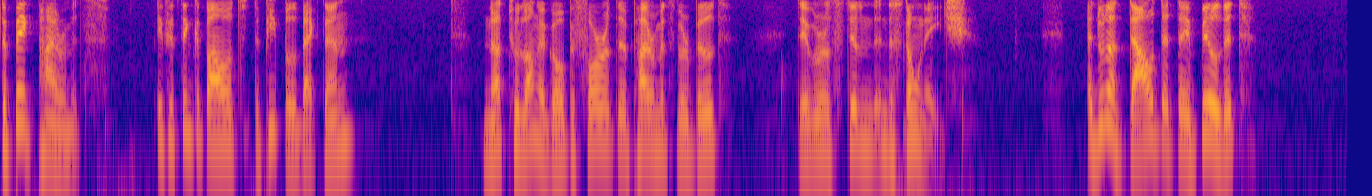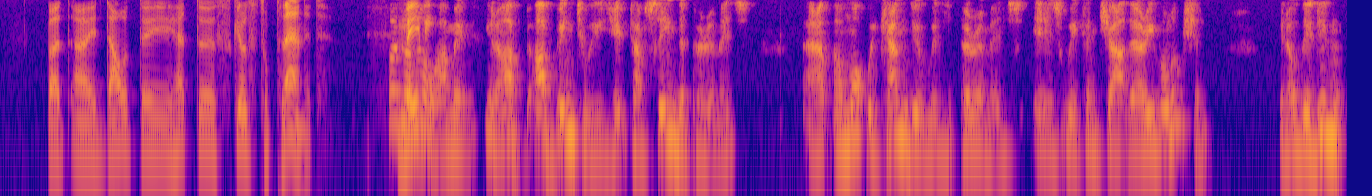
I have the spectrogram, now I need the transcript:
The big pyramids. If you think about the people back then, not too long ago, before the pyramids were built, they were still in the Stone Age. I do not doubt that they built it, but I doubt they had the skills to plan it. Well, Maybe. I mean, you know, I've, I've been to Egypt, I've seen the pyramids, uh, and what we can do with pyramids is we can chart their evolution. You know, they didn't,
